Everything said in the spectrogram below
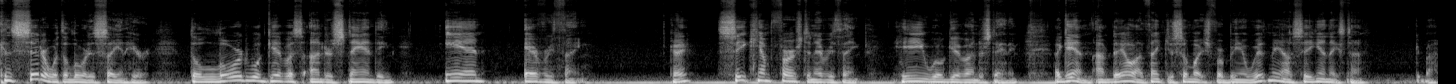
Consider what the Lord is saying here. The Lord will give us understanding in everything. Okay? Seek Him first in everything. He will give understanding. Again, I'm Dale. I thank you so much for being with me. I'll see you again next time. Goodbye.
